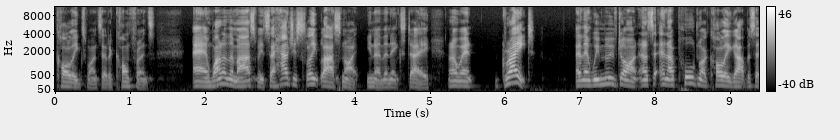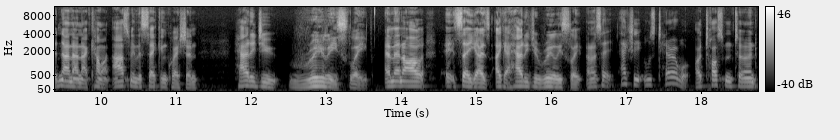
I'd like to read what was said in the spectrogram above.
colleagues once at a conference. And one of them asked me, So, how'd you sleep last night? You know, the next day. And I went, Great. And then we moved on. And I, said, and I pulled my colleague up and said, No, no, no, come on. Ask me the second question. How did you really sleep? And then I'll say, he goes, Okay, how did you really sleep? And I said, Actually, it was terrible. I tossed and turned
